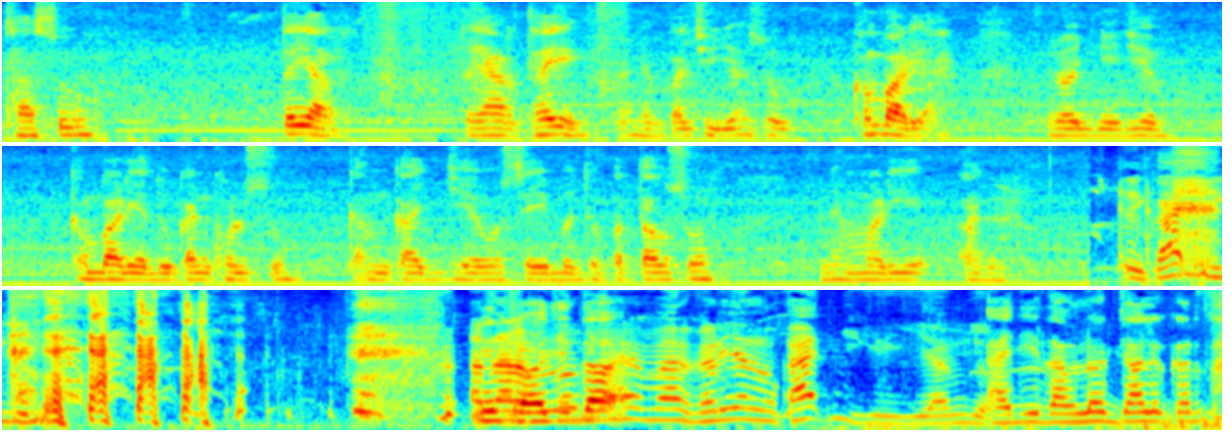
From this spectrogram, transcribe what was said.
થાશું તૈયાર. તૈયાર થઈ અને પછી જશું ખંભાળિયા. રોજની જેમ ખંભાળિયા દુકાન ખોલશું કામકાજ જે હશે એ બધું પતાવશું અને મળીએ આગળ એ કાચ નીકળી મિત્રો હજી તો ઘડિયાળનું કાચ નીકળી ગયા સમજો આજે તમે લોક ચાલુ કરતો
